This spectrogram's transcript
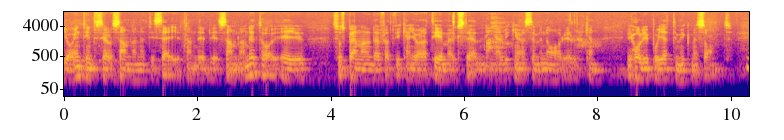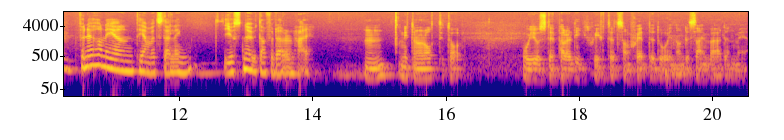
jag är inte intresserad av samlandet i sig utan det, det samlandet är ju så spännande därför att vi kan göra temautställningar, vi kan göra seminarier, vi, kan, vi håller ju på jättemycket med sånt. Mm. För nu har ni en temautställning just nu utanför dörren här Mm, 1980-tal. Och just det paradigmskiftet som skedde då inom designvärlden med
